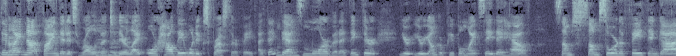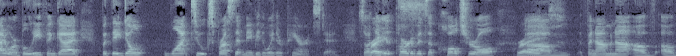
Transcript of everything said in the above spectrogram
They might not find that it's relevant Mm-hmm. to their life or how they would express their faith. I think that's more of it. I think they're your your younger people might say they have some some sort of faith in God or belief in God, but they don't want to express it maybe the way their parents did. So I think it, part of it's a cultural Right. um, phenomena of of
